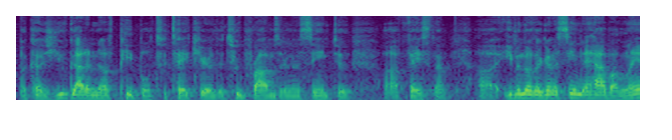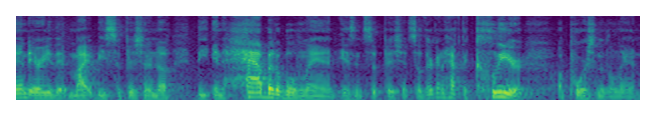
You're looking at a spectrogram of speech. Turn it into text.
because you've got enough people to take care of the two problems that are going to seem to uh, face them. Uh, even though they're going to seem to have a land area that might be sufficient enough, the inhabitable land isn't sufficient. So they're going to have to clear a portion of the land.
